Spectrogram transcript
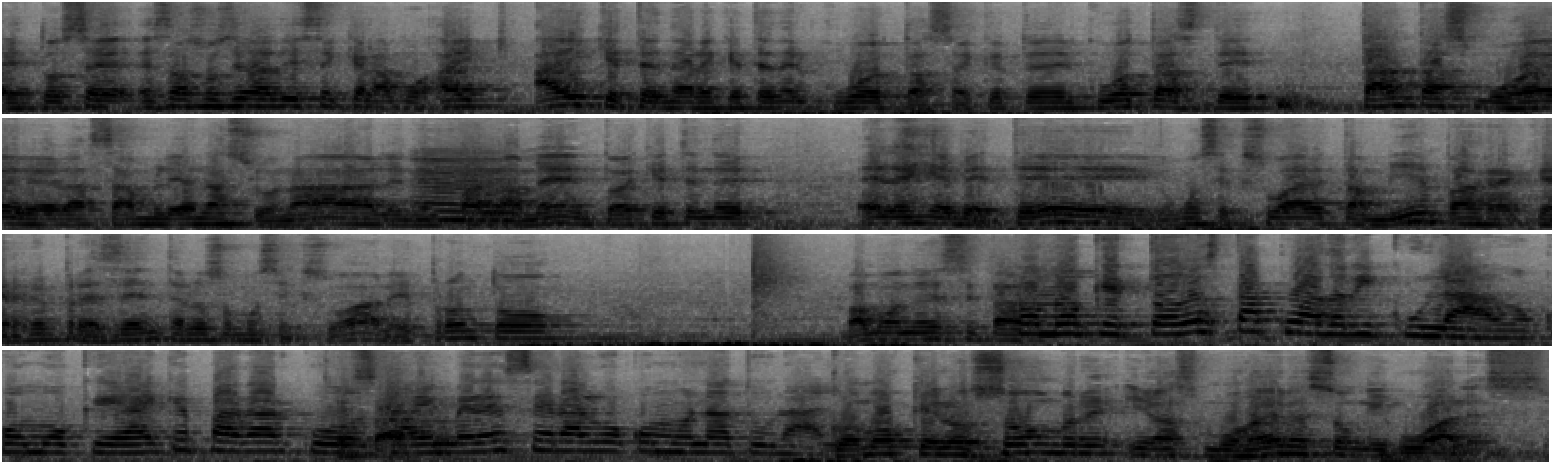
Entonces esa sociedad dice que la hay, hay que tener hay que tener cuotas hay que tener cuotas de tantas mujeres en la Asamblea Nacional en el Mm. Parlamento hay que tener LGBT homosexuales también para que representen a los homosexuales pronto vamos a necesitar Como que todo está cuadriculado, como que hay que pagar cuotas en vez de ser algo como natural. como que los hombres y las mujeres son iguales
